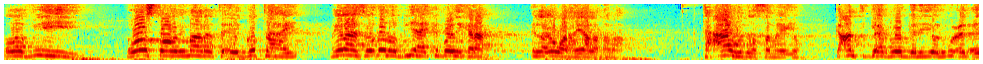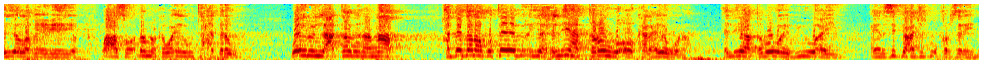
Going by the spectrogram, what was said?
lafihii hoostoodii maaragtay ay god tahay meelahaasi o dhan oo biyaha ka boodi karaan in laga warhayaa la rabaa. Tacaahud la sameeyo gacanti gaar loo geliyo lagu celceliyo la feefeeyo waxaasoo dhan marka waa in lagu taxadaro waylu lilacqaab min annaar. Xadaana qutayba iyo xiliyaha qabowga oo kale ayaguna xiliyaha qabow ee biyuhu ay ayna si fiican jidka u qabsanayn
